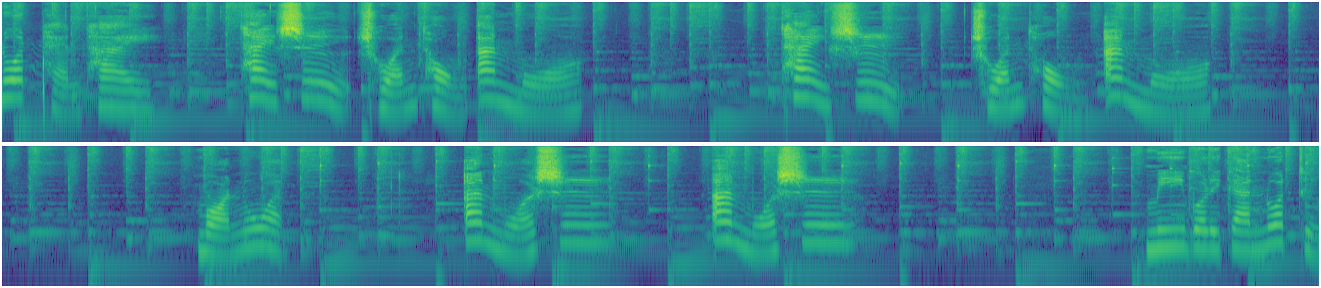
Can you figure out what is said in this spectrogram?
นวดแผนไทย ไทยชื่อฉวนถงอั้นหมัวไทยชื่อฉวนถงอั้นหมัวหมอนวด อั้นหมัวชื่อ อั้นหมัวชื่อ มีบริการนวดถึง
